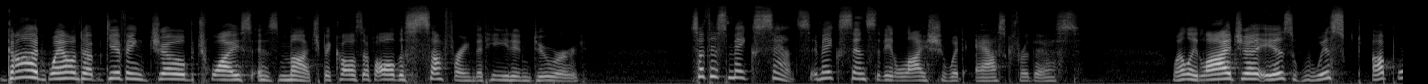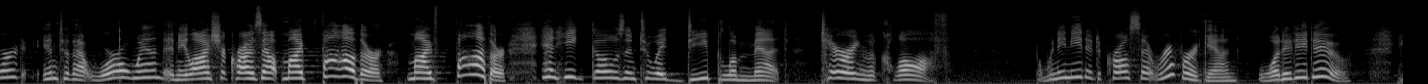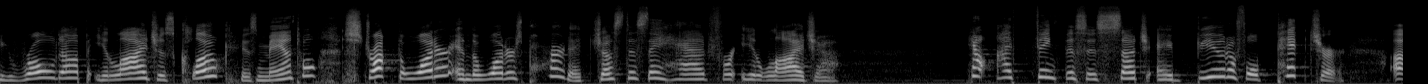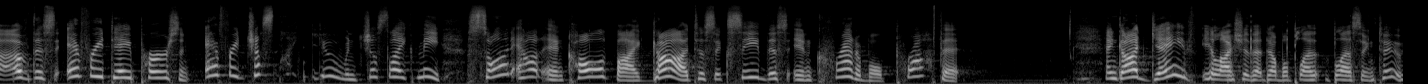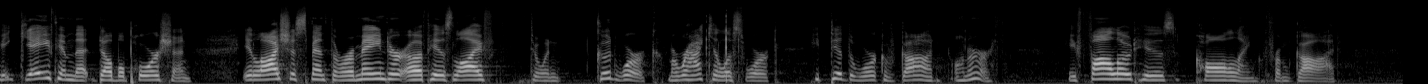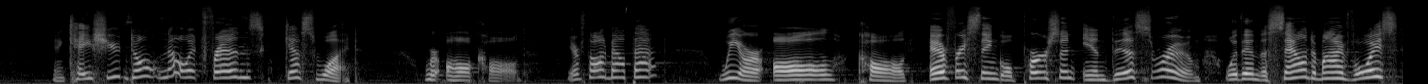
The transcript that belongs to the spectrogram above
God wound up giving Job twice as much because of all the suffering that he'd endured. So this makes sense. It makes sense that Elisha would ask for this. Well, Elijah is whisked upward into that whirlwind, and Elisha cries out, My father, my father. And he goes into a deep lament, tearing the cloth. But when he needed to cross that river again, what did he do? He rolled up Elijah's cloak, his mantle, struck the water, and the waters parted, just as they had for Elijah. Now, I think this is such a beautiful picture uh, of this everyday person, every just like you and just like me, sought out and called by God to succeed this incredible prophet. And God gave Elisha that double ple- blessing too. He gave him that double portion. Elisha spent the remainder of his life doing good work, miraculous work. He did the work of God on earth. He followed his calling from God. In case you don't know it, friends, guess what? We're all called. You ever thought about that? We are all called. Every single person in this room, within the sound of my voice,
